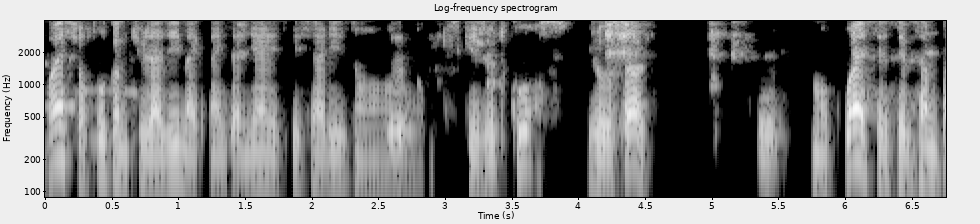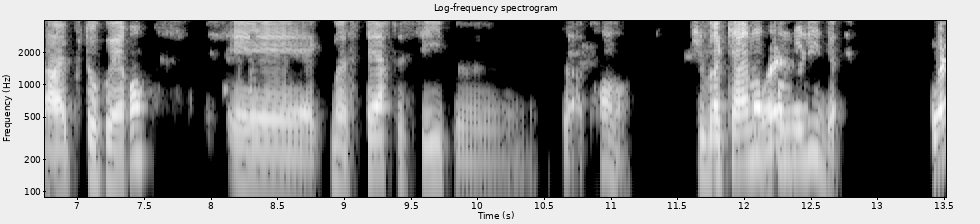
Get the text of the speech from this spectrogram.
Ouais, surtout comme tu l'as dit, Mike McDaniel est spécialiste dans mm. tout ce qui est jeu de course, jeu au sol. Mm. Donc ouais, c'est, ça me paraît plutôt cohérent. Et avec Mostert aussi, il peut, peut apprendre. Tu vas carrément prendre le lead? Ouais,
